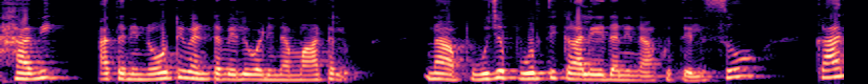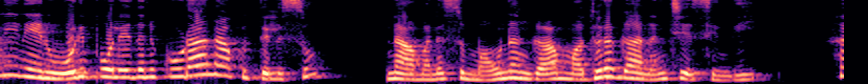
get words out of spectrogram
హవి అతని నోటి వెంట వెలువడిన మాటలు. నా పూజ పూర్తి కాలేదని నాకు తెలుసు కానీ నేను ఓడిపోలేదని కూడా నాకు తెలుసు. నా మనసు మౌనంగా మధురగానం చేసింది "హ,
